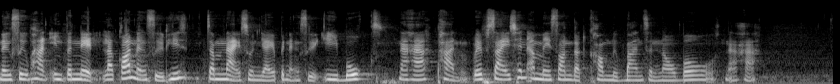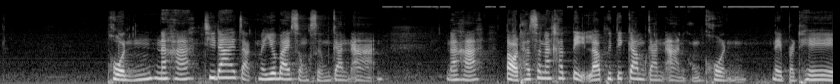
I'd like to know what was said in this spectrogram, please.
หนังสือผ่านอินเทอร์เน็ต แล้วก็หนังสือที่จำหน่ายส่วนใหญ่เป็นหนังสือ e-books นะคะผ่านเว็บไซต์เช่น amazon.com หรือ barnes noble นะคะผลนะคะที่ได้จากนโยบายส่งเสริมการอ่านนะคะต่อทัศนคติและพฤติกรรมการอ่านของคนในประเทศ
